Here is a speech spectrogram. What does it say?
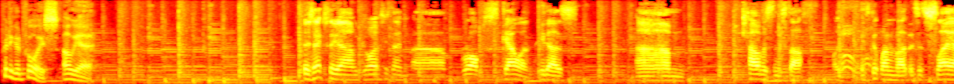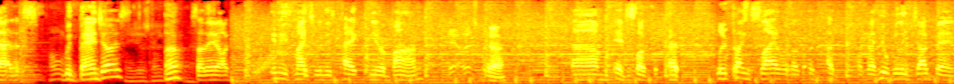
Pretty good voice. Oh yeah. There's actually um, a guy, his name? Um, Rob Scallon. He does um, covers and stuff. Like, he's got one like it's a Slayer and it's with banjos. Oh. So they're like him and his mates are in this paddock near a barn. Yeah. Um, yeah, just like Uh, Luke, playing Slayer with like a, a, like a hillbilly jug band.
